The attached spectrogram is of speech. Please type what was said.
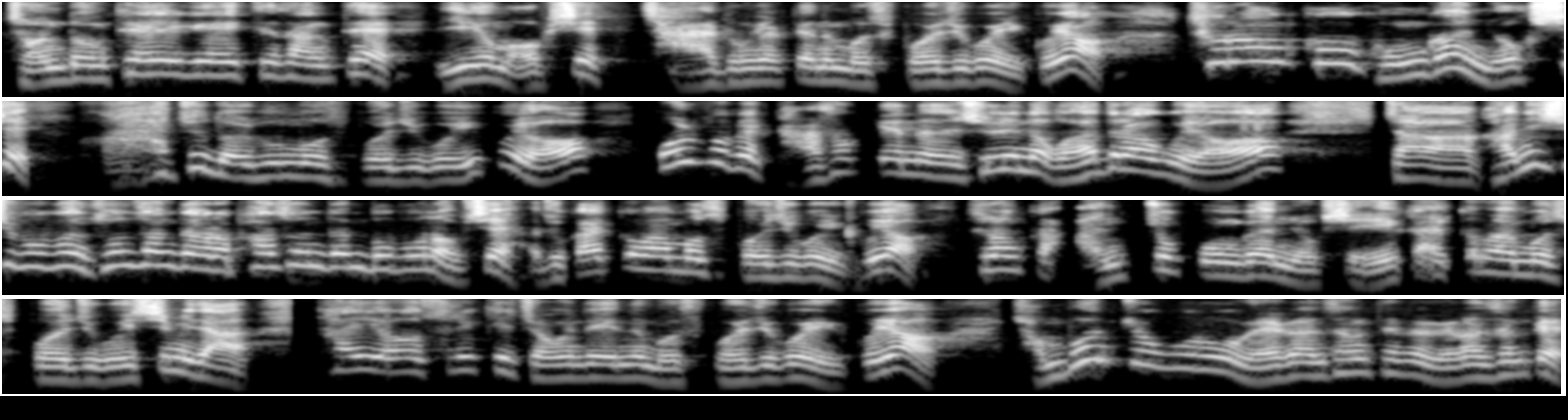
전동 테일게이트 상태 이음 없이 잘 동작되는 모습 보여주고 있고요. 트렁크 공간 역시 아주 넓은 모습 보여주고 있고요 골프백 다섯 개는 실린다고 하더라고요. 자, 가니시 부분 손상되거나 파손된 부분 없이 아주 깔끔한 모습 보여주고 있고요. 트렁크 안쪽 공간 역시 깔끔한 모습 보여주고 있습니다. 타이어 수리킷 적용되어 있는 모습 보여주고 있고요. 전반적으로 외관 상태면 외관 상태,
